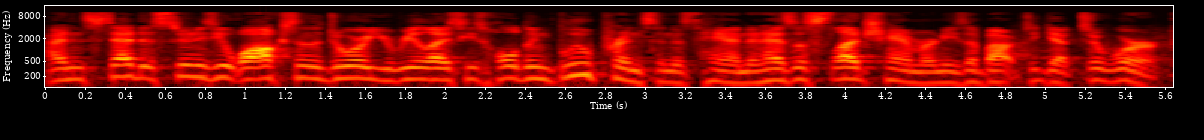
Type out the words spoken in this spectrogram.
And instead, as soon as he walks in the door, you realize he's holding blueprints in his hand and has a sledgehammer and he's about to get to work.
